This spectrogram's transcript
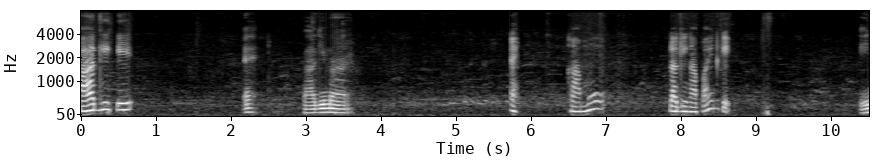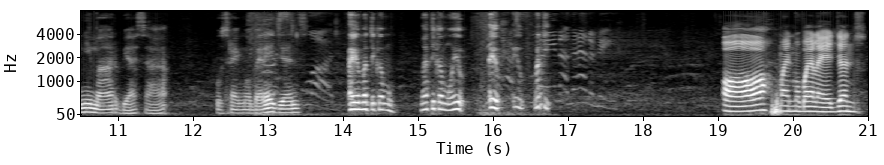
Pagi, Ki. Eh, pagi Mar. Kamu lagi ngapain, Ki? Ini Mar biasa. Push rank Mobile Legends. Ayo mati kamu. Mati kamu ayo. Ayo, ayo mati. Oh, main Mobile Legends.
